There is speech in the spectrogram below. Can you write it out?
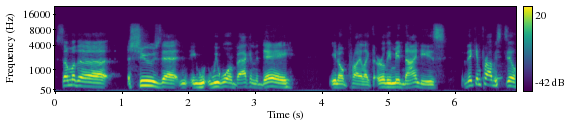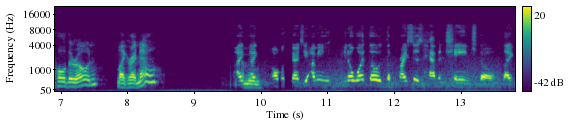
some of the shoes that we wore back in the day, you know, probably like the early mid '90s, they can probably still hold their own, like right now. I, I, mean, I almost guarantee. I mean, you know what though? The prices haven't changed though. Like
